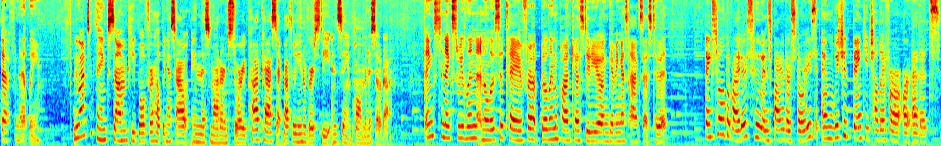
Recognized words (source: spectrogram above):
Definitely. We want to thank some people for helping us out in this Modern Story podcast at Bethel University in St. Paul, Minnesota. Thanks to Nick Swedlin and Alyssa Tay for building the podcast studio and giving us access to it. Thanks to all the writers who inspired our stories, and we should thank each other for our edits.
